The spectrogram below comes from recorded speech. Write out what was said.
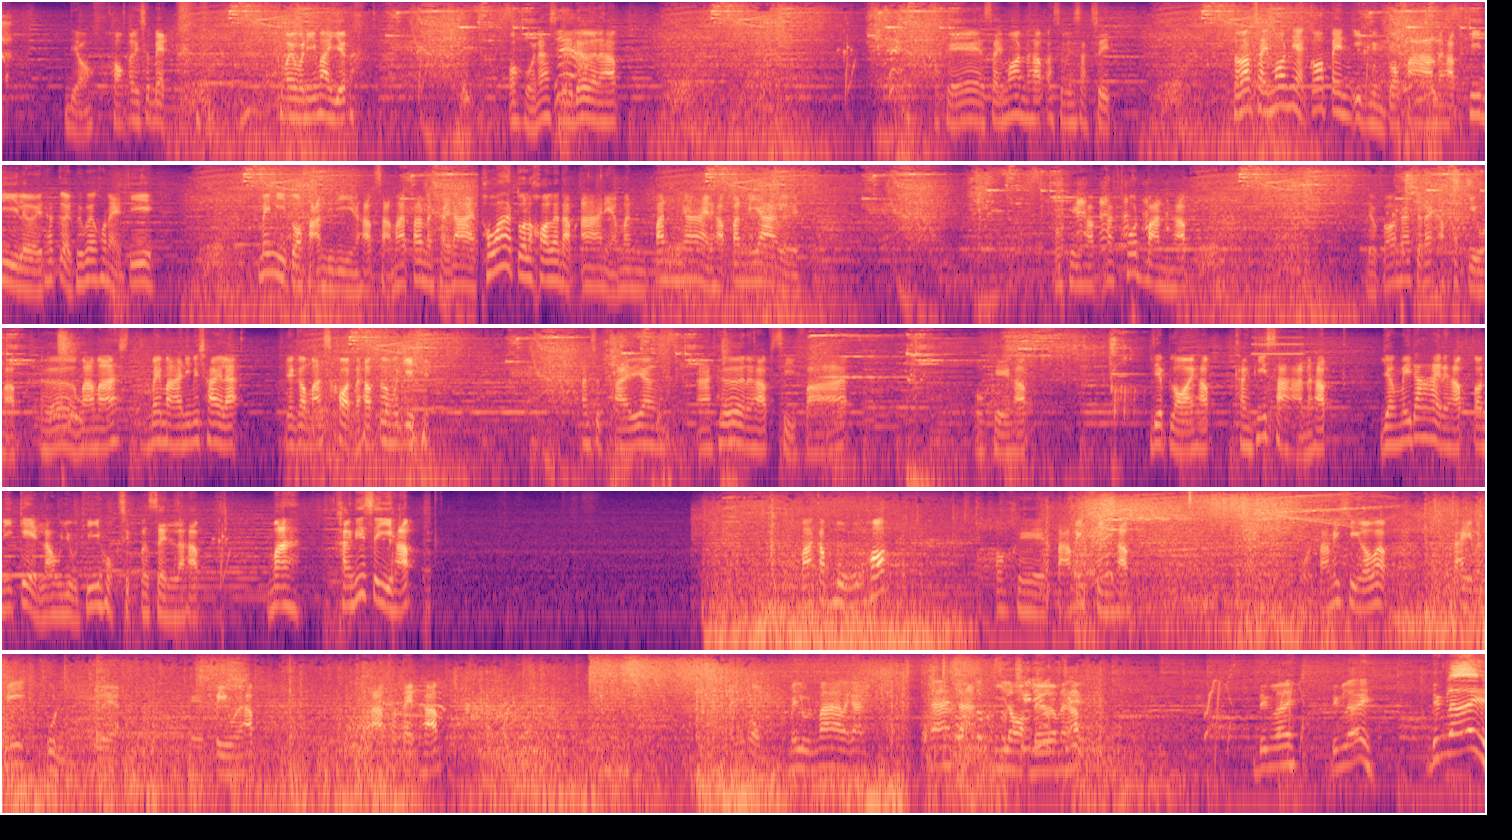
เดี๋ยวของอลิซาเบธทำไมวันนี้มาเยอะ โอ้โห หน้าสเตเดอร์นะครับ โอเค ไซมอนนะครับ อัศวินศักดิ์สิทธิ์สำหรับไซมอนเนี่ยก็เป็นอีกหนึ่งตัวฟาร์มนะครับ ที่ดีเลยถ้าเกิดเพื่อนๆคนไหนที่ไม่มีตัวฟาร์มดีๆนะครับ สามารถปั้นมาใช้ได้ เพราะว่าตัวละครระดับ R เนี่ย มันปั้นง่ายนะครับ ปั้นไม่ยากเลย โอเคครับ นักโทษบันครับ เดี๋ยวก็น่าจะได้อัพสกิลครับ เออ มามาสไม่มานี่ไม่ใช่ละ ยังกับมาสคอตนะครับตัวเมื่อกี้ อันสุดท้ายหรือยังอาเธอร์นะครับ สีฟ้า โอเคครับ เรียบร้อยครับ ครั้งที่สามนะครับ ยังไม่ได้นะครับ ตอนนี้เกรดเราอยู่ที่ 60%แล้วครับ มาครั้งที่สี่ครับ มากับหมูฮอกโอเค ตาไม่ชิงครับ ตามไม่ชิงแล้วแบบใจมันไม่อุ่นเลยอะโอเคปิวนะครับ ตามสเต็ปครับอันนี้ผมไม่ลุ้นมากแล้วกัน น่าจะอีหลอกเดิมนะครับ ดึงเลย ดึงเลย ดึงเลย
